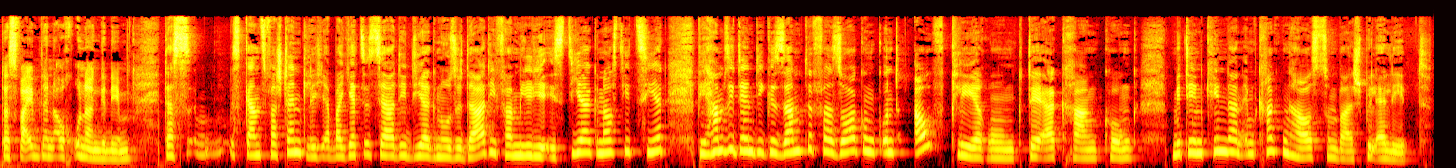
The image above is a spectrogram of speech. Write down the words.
Das war ihm dann auch unangenehm. Das ist ganz verständlich. Aber jetzt ist ja die Diagnose da. Die Familie ist diagnostiziert. Wie haben Sie denn die gesamte Versorgung und Aufklärung der Erkrankung mit den Kindern im Krankenhaus zum Beispiel erlebt?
